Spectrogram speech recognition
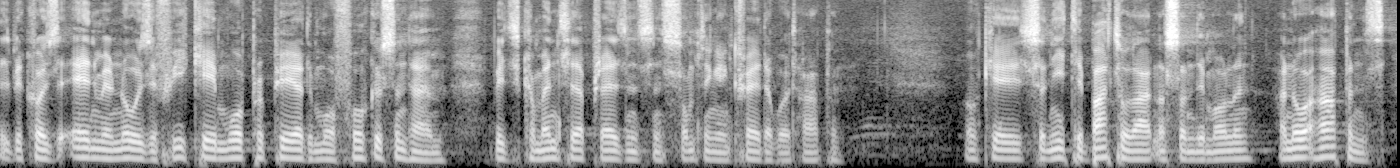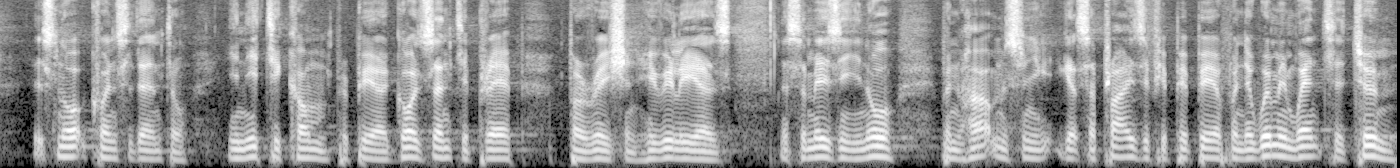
it's because the enemy knows if we came more prepared and more focused on Him, we'd come into their presence and something incredible would happen. Okay, so need to battle that on a Sunday morning. I know what happens. It's not coincidental. You need to come prepared. God's into prep preparation. He really is. It's amazing. You know, when it happens, when you get surprised if you prepare. When the women went to the tomb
